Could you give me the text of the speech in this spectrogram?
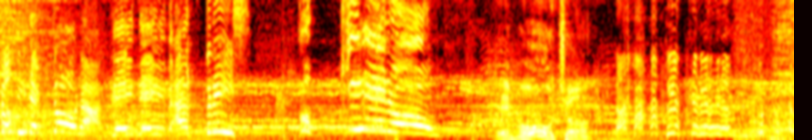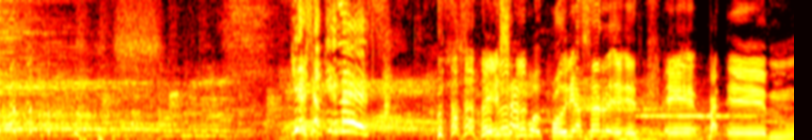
Sos directora, de, de actriz. ¡No quiero! Es mucho. ¿Y ella quién es? Ella po- podría ser. eh, eh, eh, va- eh, mm,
